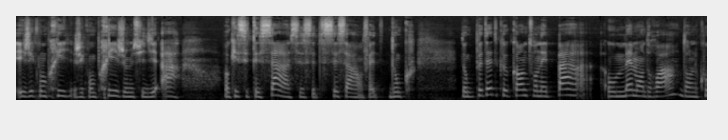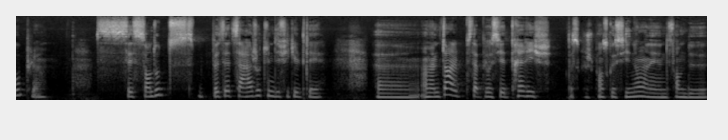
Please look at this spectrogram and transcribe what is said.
Et j'ai compris, j'ai compris, je me suis dit, ah, ok, c'était ça, c'est ça en fait. Donc, donc peut-être que quand on n'est pas au même endroit dans le couple, c'est sans doute, peut-être ça rajoute une difficulté. Euh, en même temps, ça peut aussi être très riche, parce que je pense que sinon, on est une forme de.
